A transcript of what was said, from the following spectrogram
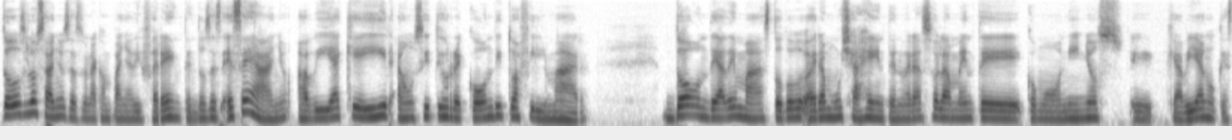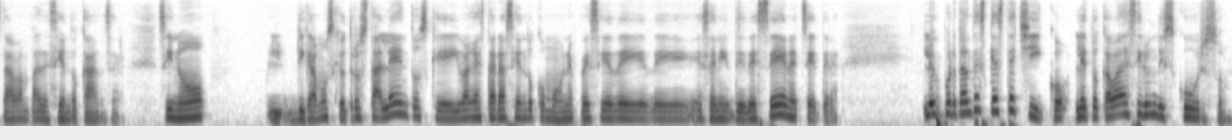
todos los años se hace una campaña diferente. Entonces, ese año había que ir a un sitio recóndito a filmar donde además todo era mucha gente, no eran solamente como niños eh, que habían o que estaban padeciendo cáncer, sino digamos que otros talentos que iban a estar haciendo como una especie de, de, de escena, etc. Lo importante es que este chico le tocaba decir un discurso.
